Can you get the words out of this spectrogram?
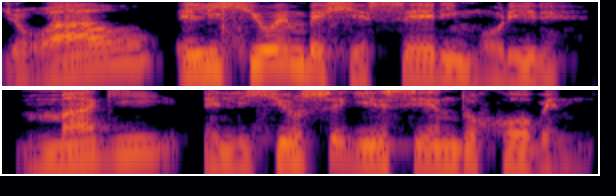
Joao eligió envejecer y morir. Maggie eligió seguir siendo joven.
